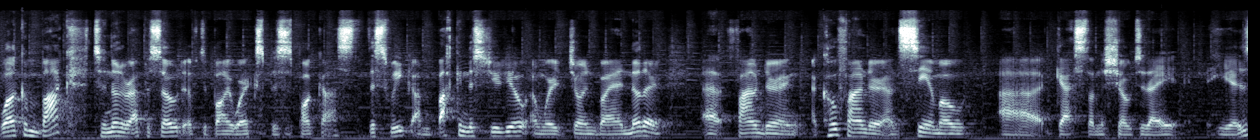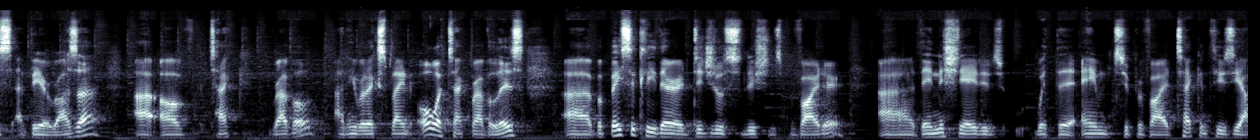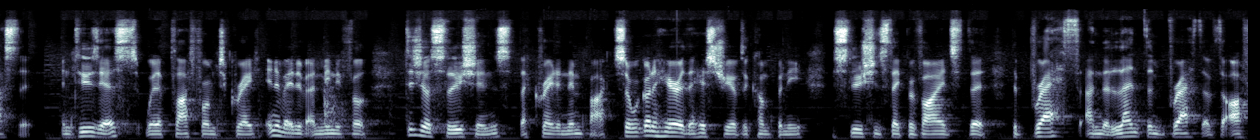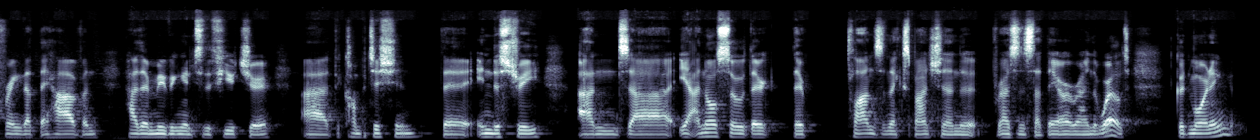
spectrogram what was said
Welcome back to another episode of Dubai Works Business Podcast. This week I'm back in the studio and we're joined by another uh, founder and a co-founder and CMO uh, guest on the show today. He is Abir Raza uh, of Tech Rebel, and he will explain all what Tech Rebel is. Uh, but basically, they're a digital solutions provider. Uh, they initiated with the aim to provide tech enthusiasts enthusiasts with a platform to create innovative and meaningful digital solutions that create an impact. So we're going to hear the history of the company, the solutions they provide, the, the breadth and the length and breadth of the offering that they have and how they're moving into the future, uh, the competition, the industry, and, uh, yeah, and also their, their plans and expansion and the presence that they are around the world. Good morning.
